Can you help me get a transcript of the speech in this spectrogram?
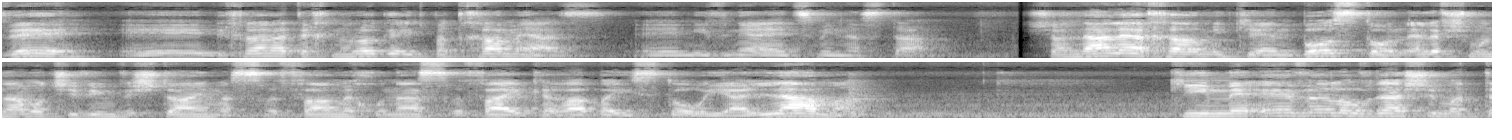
ובכלל הטכנולוגיה התפתחה מאז, אה, מבנה העץ מן הסתם. שנה לאחר מכן, בוסטון, 1872, השרפה המכונה השרפה היקרה בהיסטוריה. למה? כי מעבר לעובדה ש-200,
